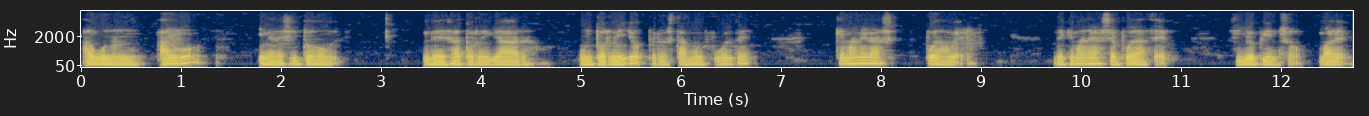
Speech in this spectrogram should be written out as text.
algún, algo y necesito desatornillar un tornillo, pero está muy fuerte, ¿Qué maneras puede haber? ¿De qué manera se puede hacer? Si yo pienso, vale,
